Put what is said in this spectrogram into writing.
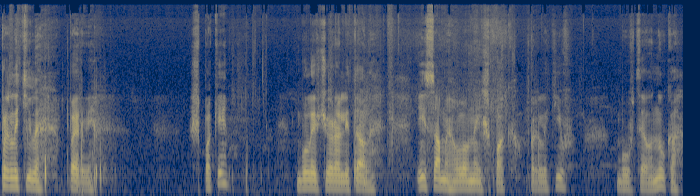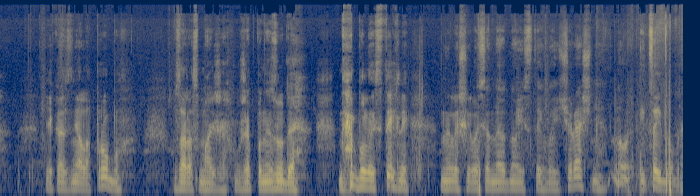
прилетіли перві шпаки. Були вчора літали. І саме головний шпак прилетів. Був це онука, яка зняла пробу. Зараз майже вже понизу, де, де були стиглі, не лишилося ні одної стиглої черешні. Ну і це й добре.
